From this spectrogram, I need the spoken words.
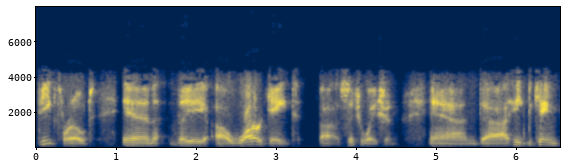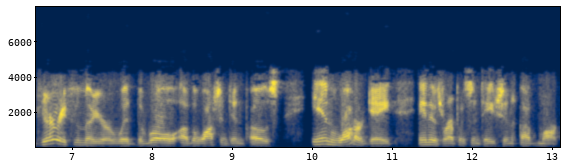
Deep Throat in the uh, Watergate uh, situation. And uh, he became very familiar with the role of the Washington Post in Watergate in his representation of Mark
